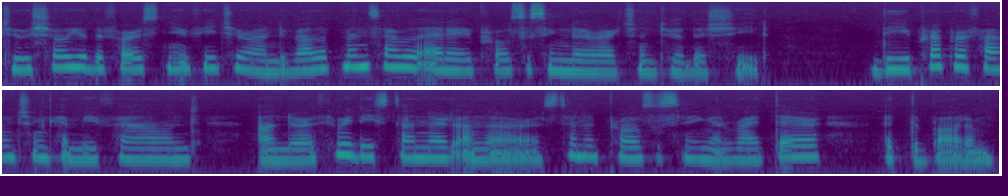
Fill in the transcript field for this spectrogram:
To show you the first new feature on developments I will add a processing direction to the sheet. The prepper function can be found under 3D standard under standard processing and right there at the bottom.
